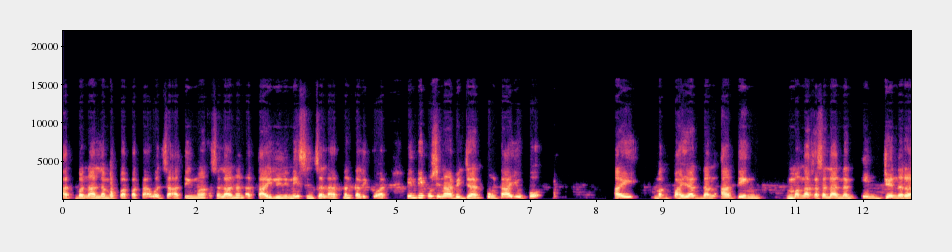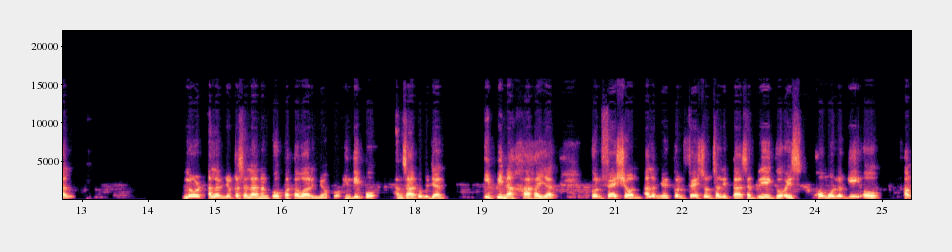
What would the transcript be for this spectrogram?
at banal na magpapatawad sa ating mga kasalanan at tayo lilinisin sa lahat ng kalikuan. Hindi po sinabi diyan kung tayo po ay magpahayag ng ating mga kasalanan in general. Lord, alam niyo kasalanan ko, patawarin niyo ako. Hindi po. Ang sabi mo diyan, ipinahahayag. Confession, alam niyo yung confession salita sa Griego is homologio. Ang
